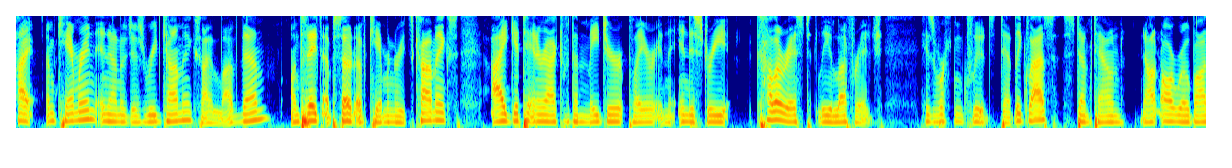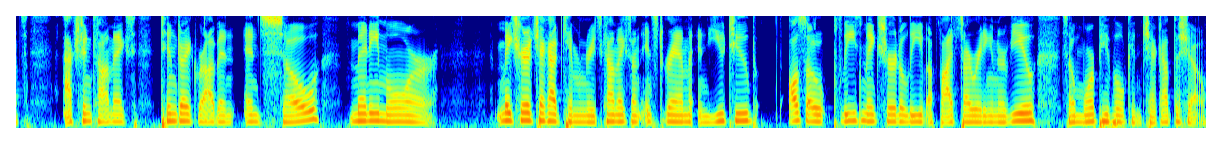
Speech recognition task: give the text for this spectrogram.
Hi, I'm Cameron, and I don't just read comics, I love them. On today's episode of Cameron Reads Comics, I get to interact with a major player in the industry, colorist Lee Loughridge. His work includes Deadly Class, Stumptown, Not All Robots, Action Comics, Tim Drake Robin, and so many more. Make sure to check out Cameron Reads Comics on Instagram and YouTube. Also, please make sure to leave a five star rating and review so more people can check out the show.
